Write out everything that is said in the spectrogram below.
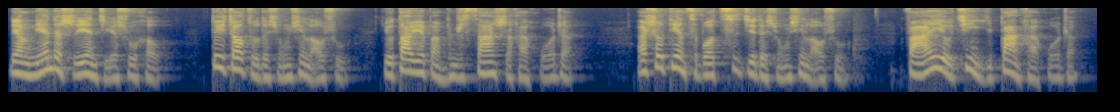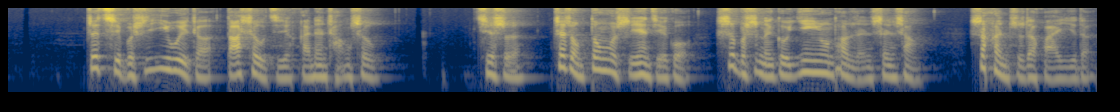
两年的实验结束后，对照组的雄性老鼠有大约百分之三十还活着，而受电磁波刺激的雄性老鼠反而有近一半还活着。这岂不是意味着打手机还能长寿？其实，这种动物实验结果是不是能够应用到人身上，是很值得怀疑的。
